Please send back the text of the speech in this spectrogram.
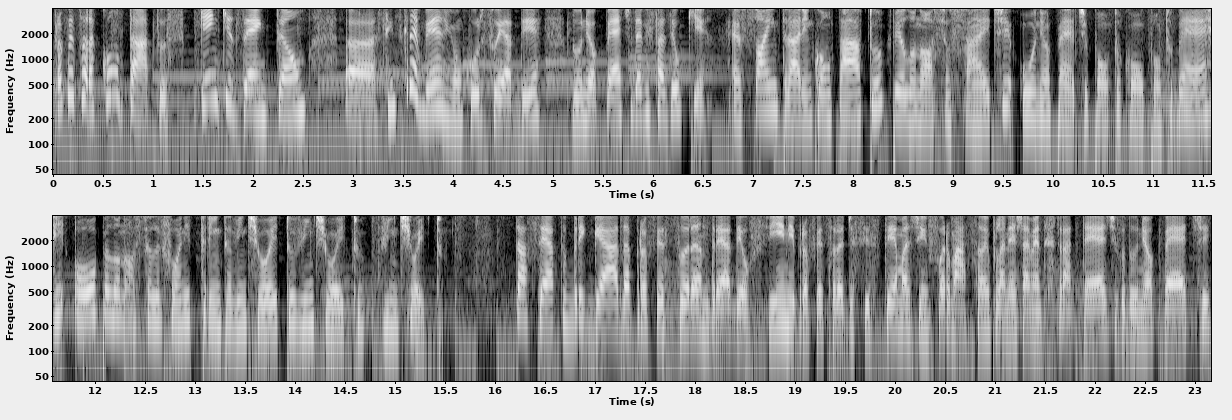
Professora, contatos. Quem quiser então uh, se inscrever em um curso EAD do Uniopet deve fazer o quê? É só entrar em contato pelo nosso site uniopet.com.br ou pelo nosso telefone 3028 28 28. Tá certo, obrigada, professora Andréa Delfini, professora de Sistemas de Informação e Planejamento Estratégico do Uniopet.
